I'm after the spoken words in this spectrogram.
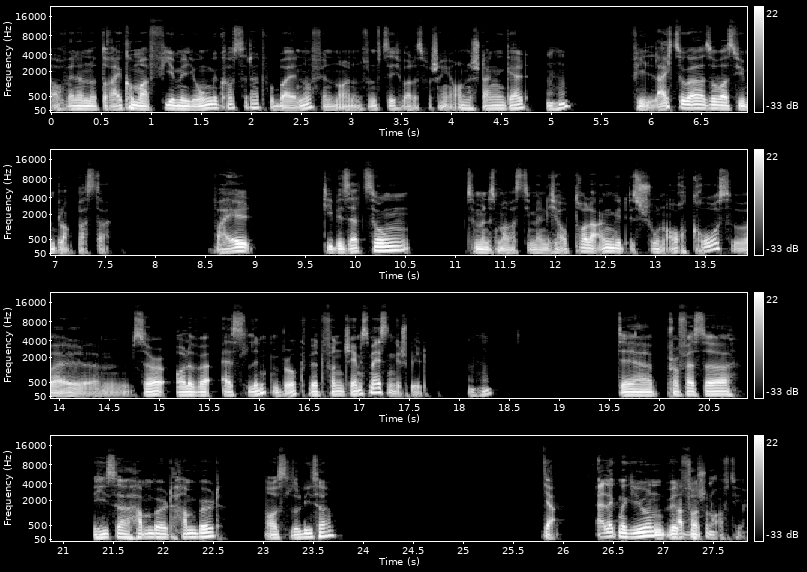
auch wenn er nur 3,4 Millionen gekostet hat, wobei, ne, für 59 war das wahrscheinlich auch eine Stange Geld. Mhm. Vielleicht sogar sowas wie ein Blockbuster. Weil die Besetzung, zumindest mal was die männliche Hauptrolle angeht, ist schon auch groß, weil ähm, Sir Oliver S. Lindenbrook wird von James Mason gespielt. Mhm. Der Professor, wie hieß er, Humbert Humbert aus Lolita. Alec McEwen wird wir von, schon oft hier.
